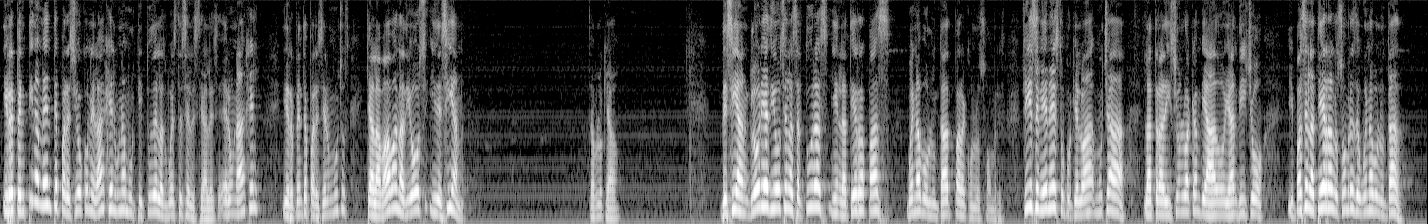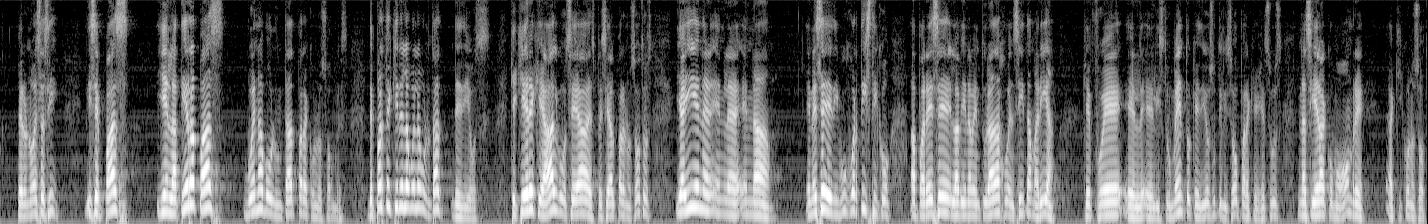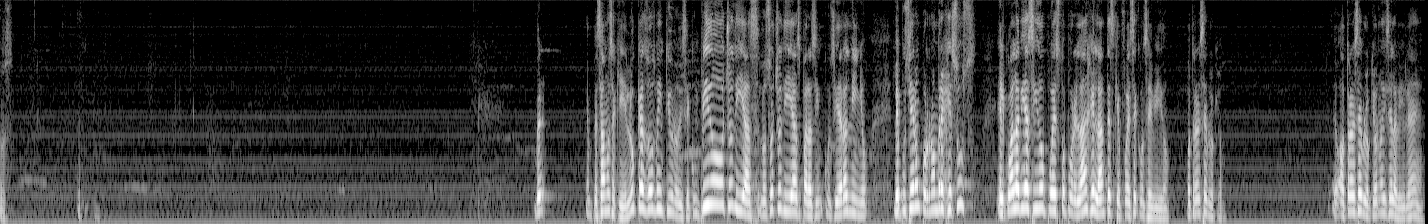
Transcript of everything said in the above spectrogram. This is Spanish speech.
y repentinamente apareció con el ángel una multitud de las huestes celestiales. Era un ángel y de repente aparecieron muchos que alababan a Dios y decían, está bloqueado, decían, gloria a Dios en las alturas y en la tierra paz, buena voluntad para con los hombres. Fíjese bien esto porque lo ha, mucha, la tradición lo ha cambiado y han dicho, y paz en la tierra los hombres de buena voluntad, pero no es así. Dice paz y en la tierra paz, buena voluntad para con los hombres. ¿De parte de quién es la buena voluntad? De Dios, que quiere que algo sea especial para nosotros. Y ahí en, en, en ese dibujo artístico aparece la bienaventurada jovencita María, que fue el, el instrumento que Dios utilizó para que Jesús naciera como hombre aquí con nosotros. Empezamos aquí. Lucas 2.21 dice, cumplido ocho días, los ocho días para circuncidar al niño, le pusieron por nombre Jesús, el cual había sido puesto por el ángel antes que fuese concebido. Otra vez se bloqueó. Otra vez se bloqueó, no dice la Biblia. Eh.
